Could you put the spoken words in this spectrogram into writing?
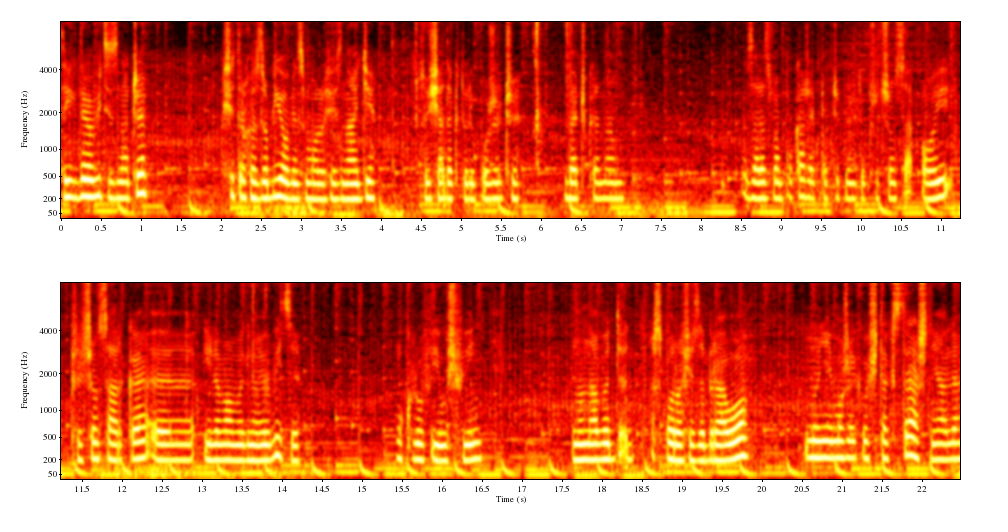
tej gnojowicy znaczy się trochę zrobiło, więc może się znajdzie sąsiada, który pożyczy beczkę nam. Zaraz wam pokażę, jak podczepię tu przetrząsa... Oj, przetrząsarkę, e, ile mamy gnojowicy u krów i u świń. No nawet sporo się zebrało. No nie może jakoś tak strasznie, ale...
